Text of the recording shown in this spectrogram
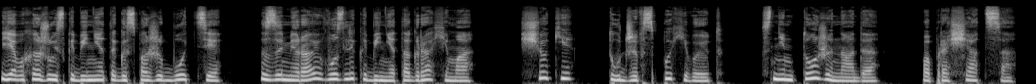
Я выхожу из кабинета госпожи Ботти, замираю возле кабинета Грахима. Щеки тут же вспыхивают. С ним тоже надо попрощаться.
